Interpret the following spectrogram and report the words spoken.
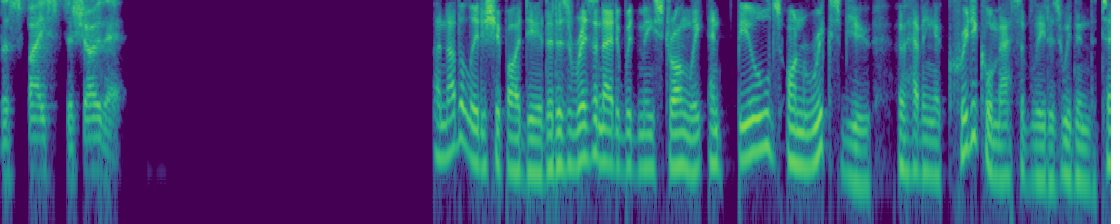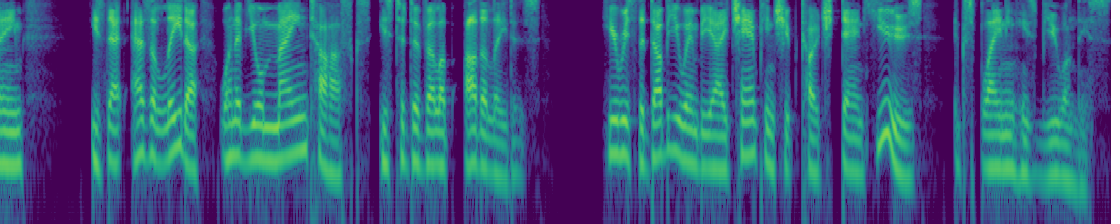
the space to show that? Another leadership idea that has resonated with me strongly and builds on Rick's view of having a critical mass of leaders within the team is that as a leader, one of your main tasks is to develop other leaders. Here is the WNBA championship coach Dan Hughes explaining his view on this.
